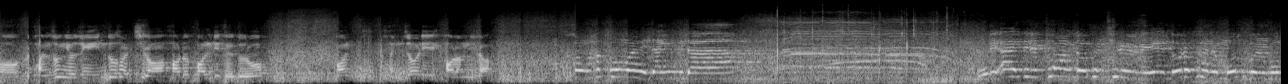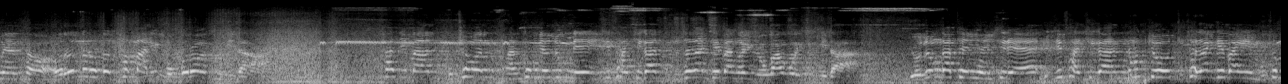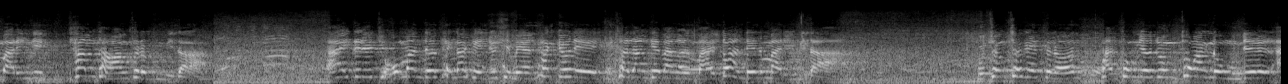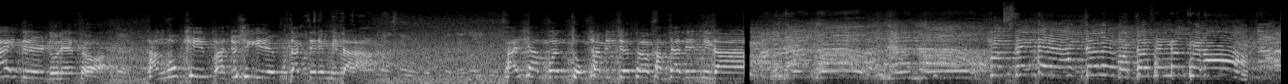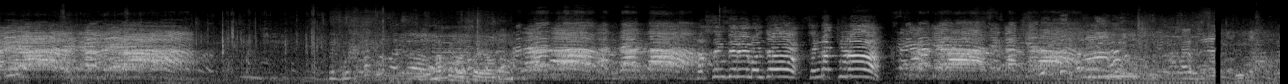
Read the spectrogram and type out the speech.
어, 그 반송여중의 인도 설치가 하루 빨리 되도록 간- 간절히 바랍니다. 학부모 회장입니다. 우리 아이들의 통학로 설치를 위해 노력하는 모습을 보면서 어른으로서 참 많이 부끄러웠습니다. 하지만 구청은 반송여중 내 24시간 주차장 개방을 요구하고 있습니다. 요즘 같은 현실에 24시간 학교 주차장 개방이 무슨 말인지 참 당황스럽습니다. 아이들을 조금만 더 생각해 주시면 학교 내 주차장 개방은 말도 안 되는 말입니다. 구청 측에서는 반통여중 통학로 문제를 아이들 눈에서 강곡히 봐주시기를 부탁드립니다. 다시 한번 동참해 주셔서 감사드립니다. 있어요. 만난다, 만난다. 학생들을 먼저 생각해라. 생각해라, 생각해라.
